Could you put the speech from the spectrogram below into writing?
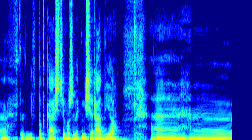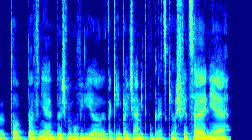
e, wtedy nie w podcaście, może w jakimś radio, e, to pewnie byśmy mówili o takimi pojęciami typu greckie oświecenie,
